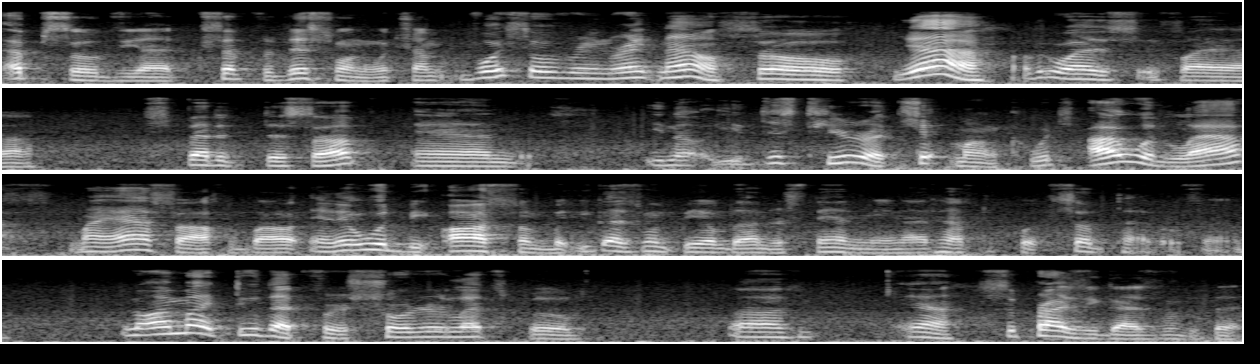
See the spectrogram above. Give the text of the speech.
episodes yet, except for this one, which I'm voiceovering right now. So yeah. Otherwise, if I uh, sped it this up, and you know, you just hear a chipmunk, which I would laugh my ass off about, and it would be awesome. But you guys wouldn't be able to understand me, and I'd have to put subtitles in. You know, I might do that for a shorter Let's Build. Uh, yeah, surprise you guys a little bit.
